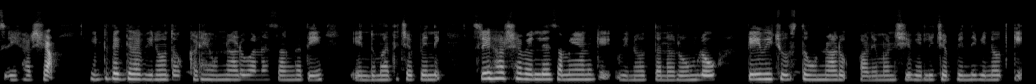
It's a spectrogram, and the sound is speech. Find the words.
శ్రీహర్ష. ఇంటి దగ్గర వినోద్ ఒక్కడే ఉన్నాడు అన్న సంగతి ఇందుమతి చెప్పింది. శ్రీహర్ష వెళ్ళే సమయానికి వినోద్ తన రూమ్లో టీవీ చూస్తూ ఉన్నాడు. పని మనిషి వెళ్ళి చెప్పింది వినోద్కి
